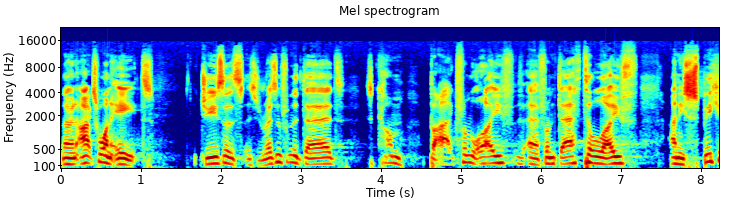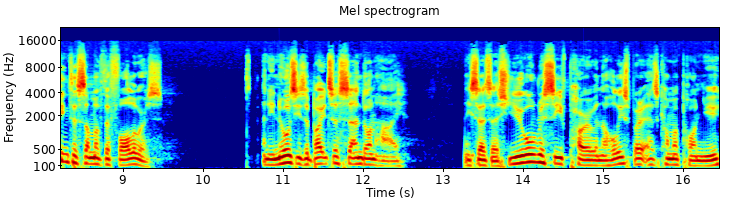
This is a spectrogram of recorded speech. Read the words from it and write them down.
Now, in Acts 1 8, Jesus is risen from the dead, he's come back from life, uh, from death to life, and he's speaking to some of the followers. And he knows he's about to ascend on high. And he says this You will receive power when the Holy Spirit has come upon you,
